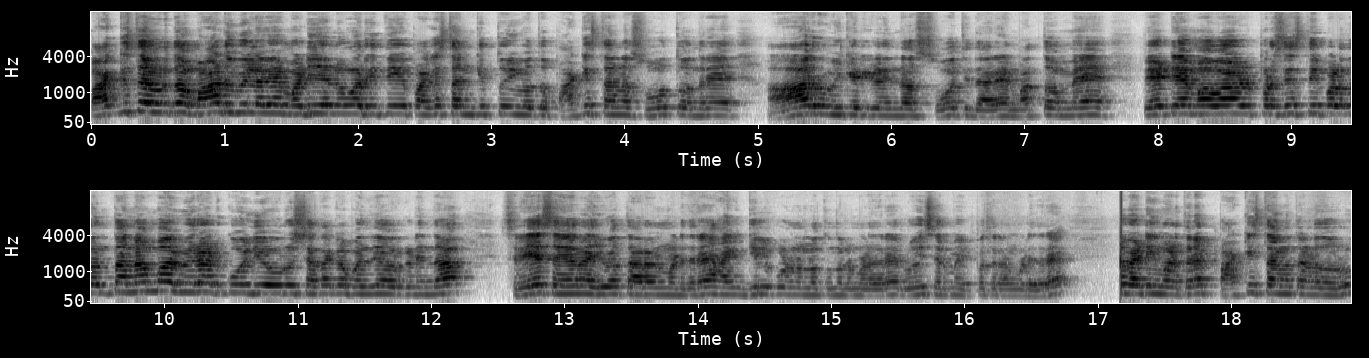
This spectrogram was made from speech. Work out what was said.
ಪಾಕಿಸ್ತಾನ ವಿರುದ್ಧ ಮಾಡುವಿಲ್ಲವೇ ಮಡಿ ಎನ್ನುವ ರೀತಿ ಪಾಕಿಸ್ತಾನಕ್ಕಿತ್ತು. ಇವತ್ತು ಪಾಕಿಸ್ತಾನ ಸೋತು ಅಂದ್ರೆ ಆರು ವಿಕೆಟ್ಗಳಿಂದ ಸೋತಿದ್ದಾರೆ. ಮತ್ತೊಮ್ಮೆ ಪೇಟಿಎಂ ಅವಾರ್ಡ್ ಪ್ರಶಸ್ತಿ ಪಡೆದಂತ ನಮ್ಮ ವಿರಾಟ್ ಕೊಹ್ಲಿ ಅವರು ಶತಕ ಬಂದಿ ಅವ್ರ ಕಡೆಯಿಂದ ಶ್ರೇಯಸ್ ಅಯ್ಯರ್ ಐವತ್ತಾರು ರನ್ ಮಾಡಿದ್ದಾರೆ. ಹಾಗೆ ಗಿಲ್ ಕೂಡ ನಲವತ್ತೊಂದು ರನ್ ಮಾಡಿದ್ದಾರೆ. ರೋಹಿತ್ ಶರ್ಮಾ ಇಪ್ಪತ್ತು ರನ್ ಮಾಡಿದ್ದಾರೆ. ಬ್ಯಾಟಿಂಗ್ ಮಾಡ್ತಾರೆ. ಪಾಕಿಸ್ತಾನ ತಂಡದವರು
